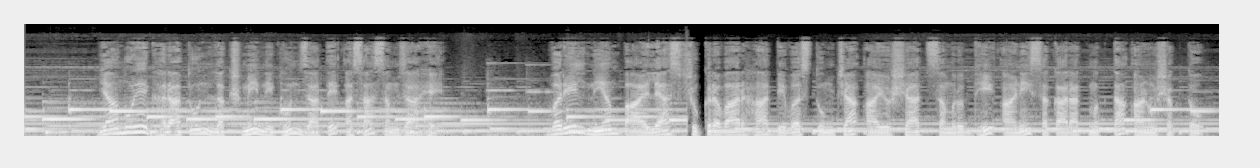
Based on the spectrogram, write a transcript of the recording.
यामुळे घरातून लक्ष्मी निघून जाते असा समजा आहे. वरील नियम पाळल्यास शुक्रवार हा दिवस तुमच्या आयुष्यात समृद्धी आणि सकारात्मकता आणू शकतो.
